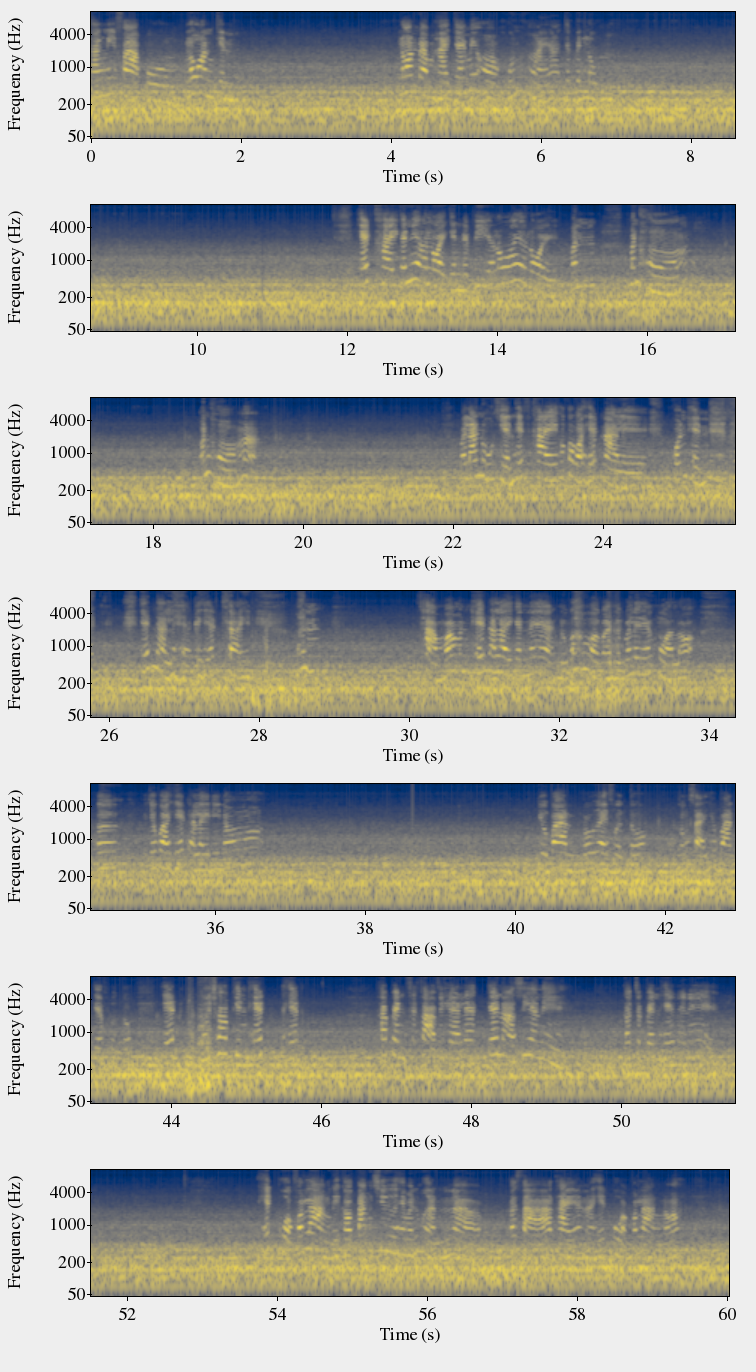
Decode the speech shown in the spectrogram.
ทางนี้ฝ่าโปร ร้อนกินร้อนแบบหายใจไม่ออกคุ้นหวยอะ จะเป็นลมเฮ็ดไข่กันเนี่ยอร่อยกันเนี่ยพี่อร่อยอร่อย มันมันหอม มันหอมอะ เวลาหนูเขียนเฮ็ดไข่เขาก็ว่าเฮ็ดนาเลคนเห็นเฮ็ดนาแหลกับเฮ็ดไข่มัน เฮ็ดอะไรกันแน่ หนูก็บอกว่าหนูก็เลยหัวเราะ เออจะว่าเฮ็ดอะไรดีเนาะอยู่บ้านบ่เอ่ยฝนตกสงสัยอยู่บ้านแกฝนตกเฮ็ดหนูชอบกินเฮ็ดเฮ็ด ถ้าเป็นภาษาฟินแลนด์เรียกแกนาเซียนี่ ก็จะเป็นเฮ็ดไอ้นี่เฮ็ดปวกฝรั่งที่เขาตั้งชื่อให้มันเหมือนอ่าภาษาไทยน่ะเฮ็ดปวกฝรั่งเนาะ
